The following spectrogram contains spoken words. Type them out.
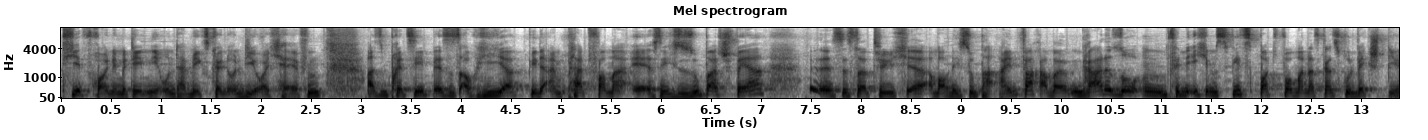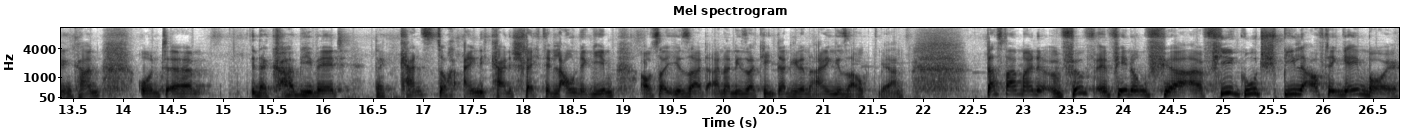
Tierfreunde, mit denen ihr unterwegs könnt und die euch helfen. Also im Prinzip ist es auch hier wieder ein Plattformer. Er ist nicht super schwer, es ist natürlich äh, aber auch nicht super einfach, aber gerade so hm, finde ich im Sweet Spot, wo man das ganz gut wegspielen kann und ähm, in der Kirby-Welt, da kann es doch eigentlich keine schlechte Laune geben, außer ihr seid einer dieser Gegner, die dann eingesaugt werden. Das waren meine 5 Empfehlungen für äh, viel gut Spiele auf den Gameboy.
